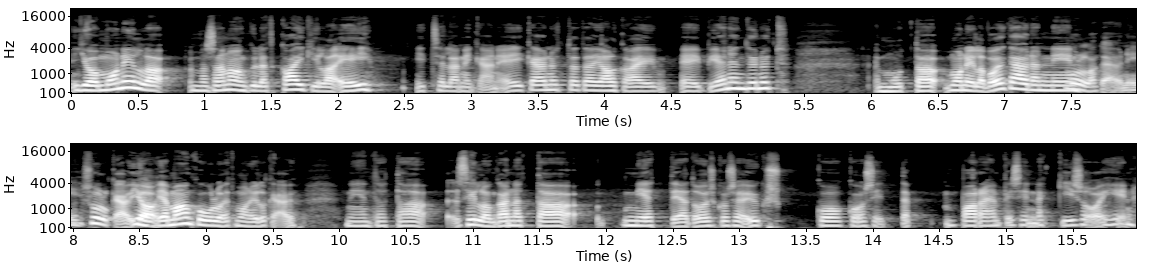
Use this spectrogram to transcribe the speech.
joo, monilla, mä sanon kyllä, että kaikilla ei. Itsellänikään ei käynyt tätä, jalka ei, ei pienentynyt, mutta monilla voi käydä niin. Mulla käy niin. Sul käy, joo, ja mä oon kuullut, että monilla käy. Niin tota, silloin kannattaa miettiä, että olisiko se yksi koko sitten parempi sinne kisoihin.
